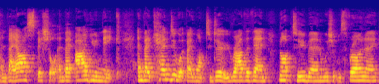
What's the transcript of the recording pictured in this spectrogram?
and they are special and they are unique and they can do what they want to do rather than not too bad, I wish it was Friday,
